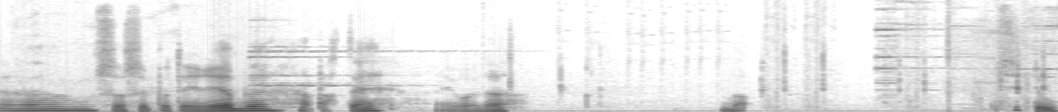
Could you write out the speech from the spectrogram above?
Euh, ça c'est pas terrible en partant. Et voilà. Bon. C'est tout.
